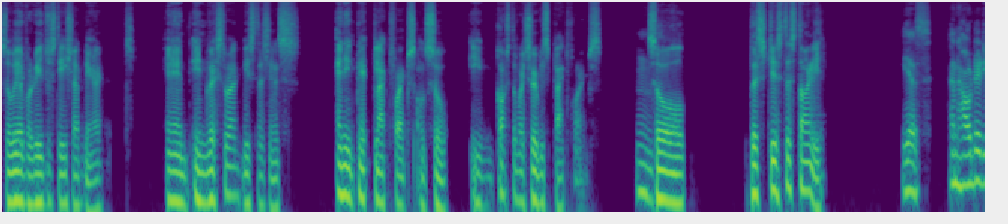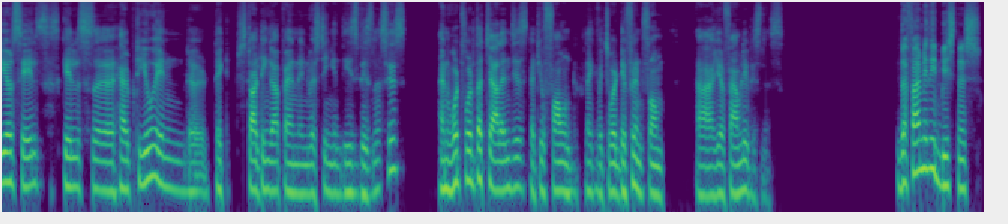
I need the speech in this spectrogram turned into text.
So we have a radio station there. And in restaurant businesses and in tech platforms also, in customer service platforms. Hmm. So that's just the story. Yes. And how did your sales skills uh, helped you in uh, take, starting up and investing in these businesses? And what were the challenges that you found, like which were different from uh, your family business? the family business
